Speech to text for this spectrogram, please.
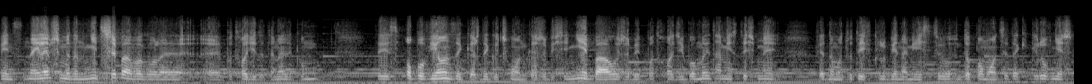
Więc najlepszym metodą, nie trzeba w ogóle e, podchodzić do tematu, tylko to jest obowiązek każdego członka, żeby się nie bał, żeby podchodzić, bo my tam jesteśmy, wiadomo, tutaj w klubie na miejscu do pomocy, tak jak również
